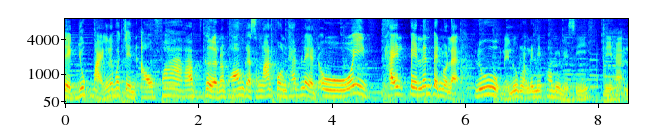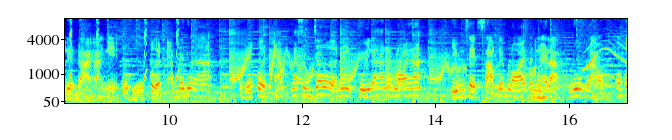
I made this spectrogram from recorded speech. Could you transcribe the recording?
เด็กยุคใหม่เขาเรียกว่า Gen Alpha ครับ เกิดมาพร้อมกับสมาร์ทโฟนแท็บเล็ตโอ้ยใช้เป็นเล่นเป็นหมดแหละ ลูกไหนลูกลองเล่นให้พ่อดูหน่อยสินี่ฮะเลื่อนได้ฮะอย่างงี้โอ้โหเปิดแอปได้ด้วยฮะโอ้โหเปิดแอป Messenger นี่คุยแล้วฮะเรียบร้อยฮะพิมพ์เสร็จสับเรียบร้อยเป็นไงล่ะ ลูกเรา โอ้โห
